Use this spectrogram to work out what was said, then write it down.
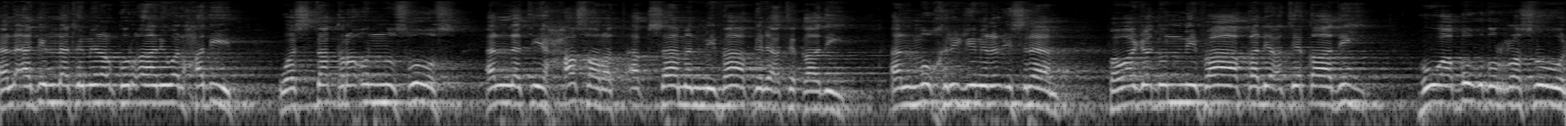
الأدلة من القرآن والحديث واستقرأوا النصوص التي حصرت أقسام النفاق الاعتقادي المخرج من الإسلام فوجدوا النفاق الاعتقادي هو بغض الرسول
